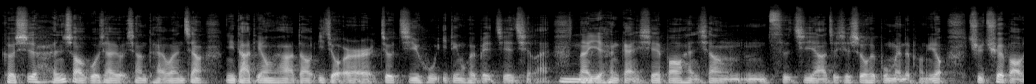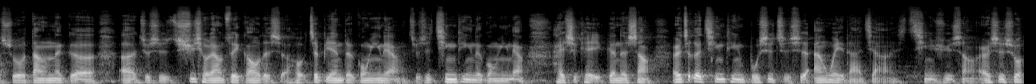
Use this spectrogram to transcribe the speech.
可是很少国家有像台湾这样，你打电话到一九二二就几乎一定会被接起来。那也很感谢包含像嗯慈济啊这些社会部门的朋友，去确保说当那个的呃就是需求量最高的时候，这边的供应量就是倾听的供应量还是可以跟得上。而这个倾听不是只是安慰大家情绪上，而是说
